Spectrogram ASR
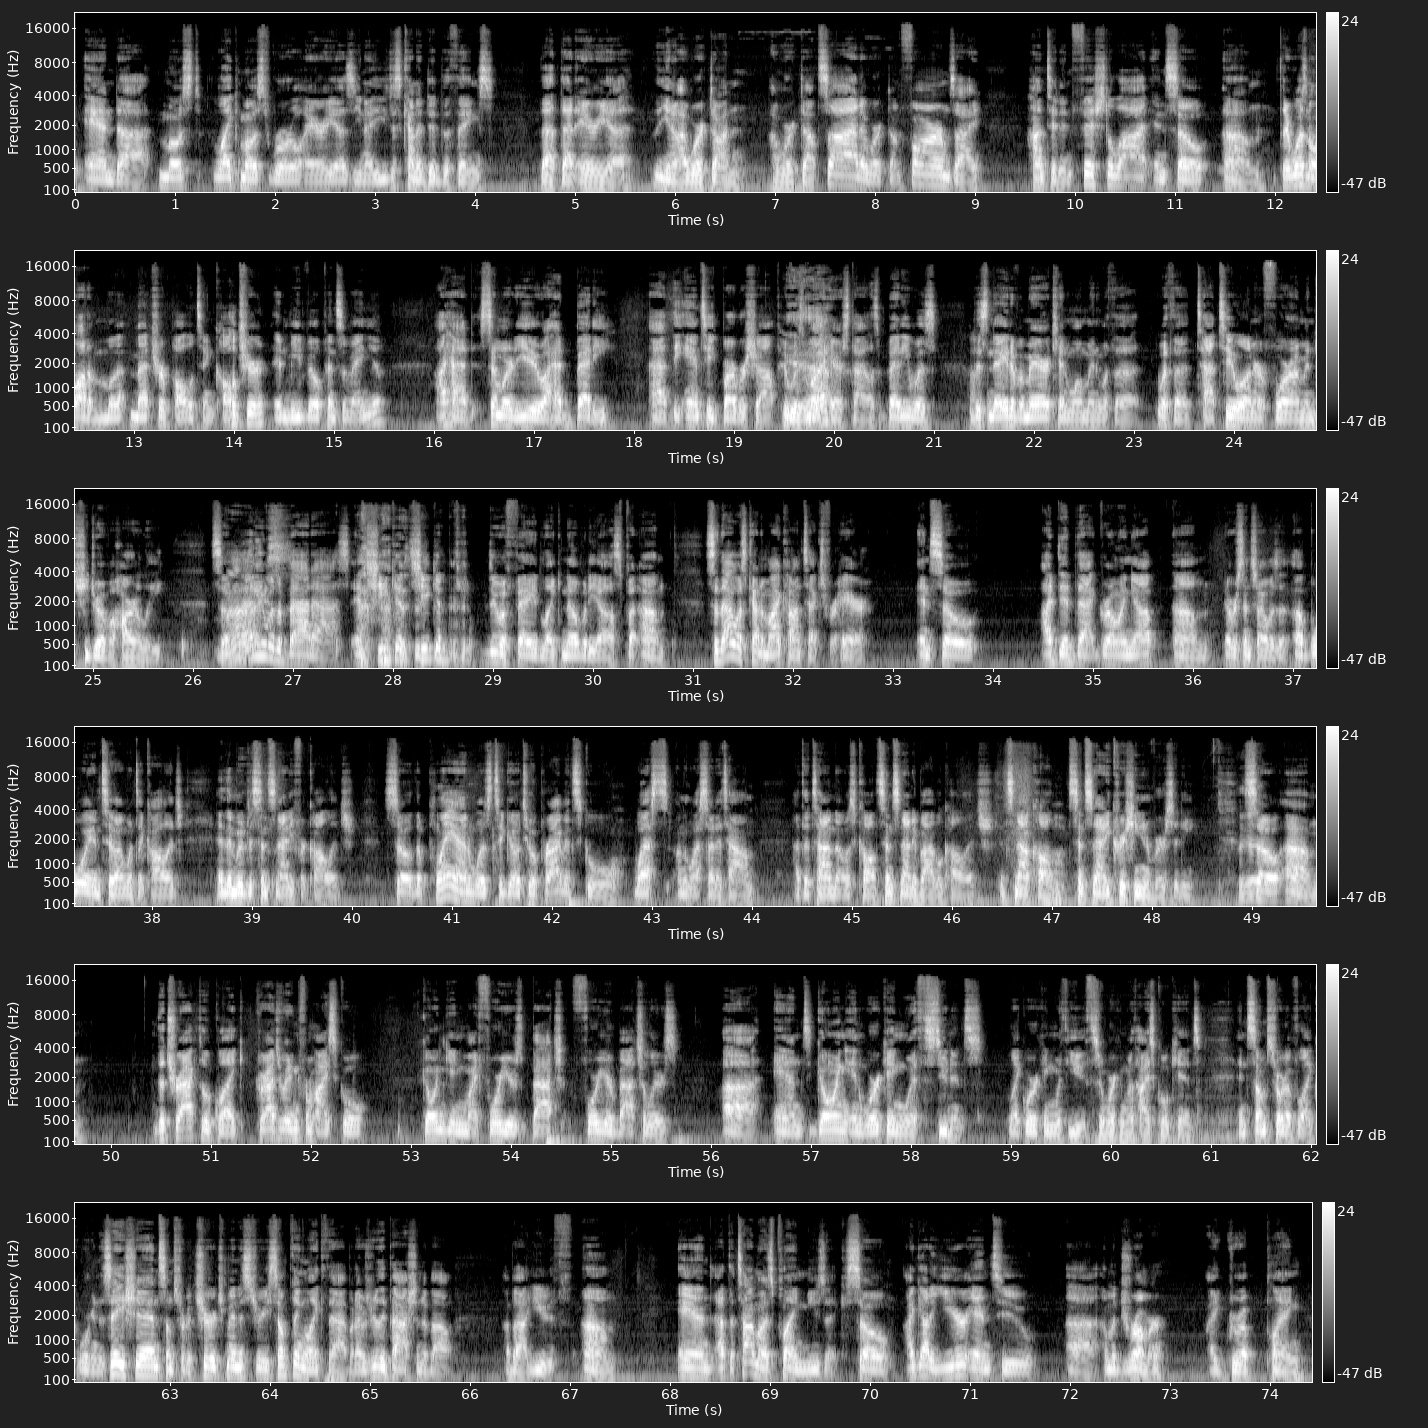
and uh, most like most rural areas, you know, you just kind of did the things that that area. You know, I worked on, I worked outside, I worked on farms, I hunted and fished a lot, and so um, there wasn't a lot of m- metropolitan culture in Meadville, Pennsylvania. I had similar to you, I had Betty at the antique barber shop, who was my hairstylist. Betty was this Native American woman with a with a tattoo on her forearm, and she drove a Harley. So Nice. Betty was a badass, and she could she could do a fade like nobody else. But um, so that was kind of my context for hair, and so I did that growing up, um, ever since I was a, a boy until I went to college, and then moved to Cincinnati for college. So the plan was to go to a private school west on the west side of town. At the time, that was called Cincinnati Bible College. It's now called Cincinnati Christian University. So um, the track looked like graduating from high school, going getting my four years batch four year bachelor's, uh, and going and working with students, like working with youth, so working with high school kids in some sort of like organization, some sort of church ministry, something like that. But I was really passionate about about youth. Um, and at the time, I was playing music, so I got a year into. Uh, I'm a drummer. I grew up playing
